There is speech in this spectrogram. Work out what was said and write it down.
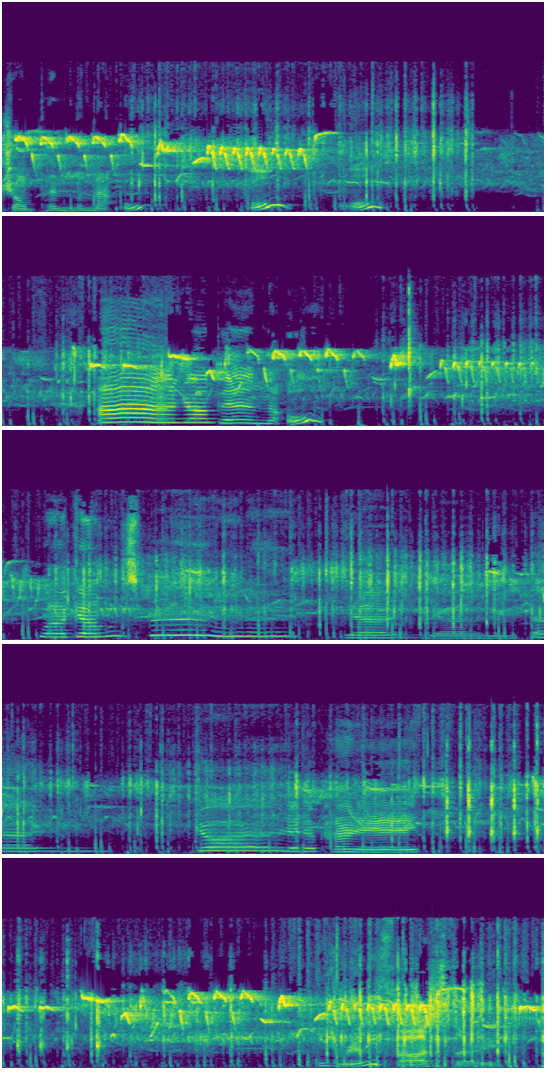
jumping the map. Oh, oh, oh. I'm jumping. The- oh, we're going speeding. Yeah, yeah, yeah. Your little pony. He's really fast though.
